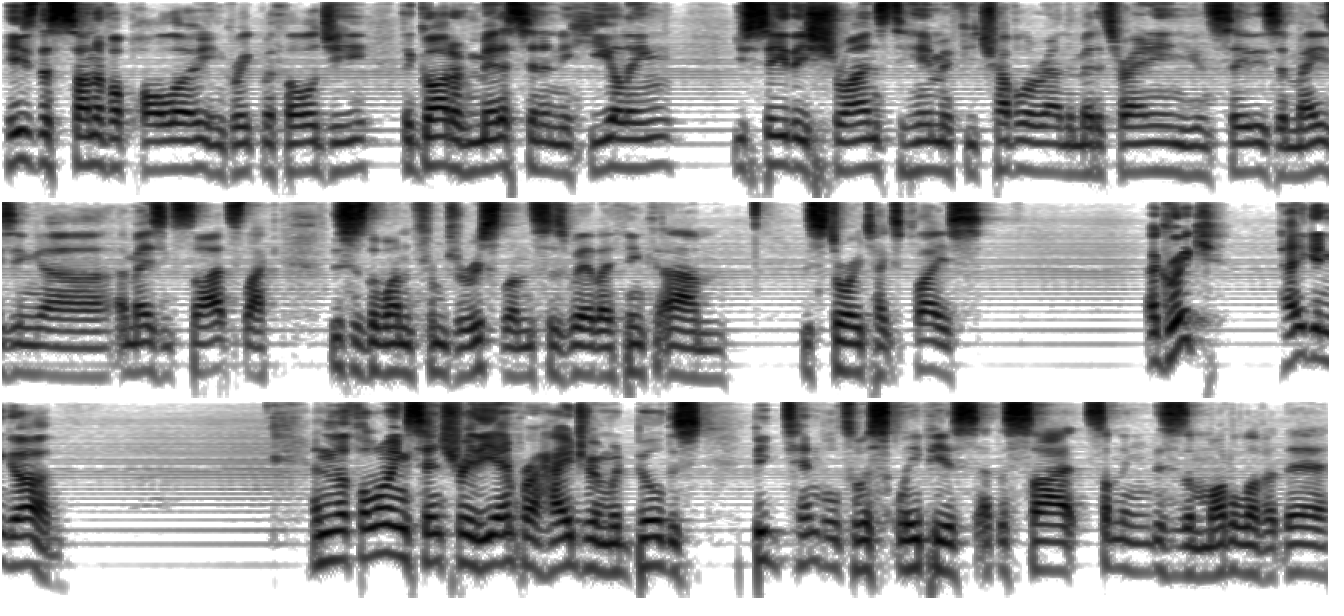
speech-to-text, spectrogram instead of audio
He's the son of Apollo in Greek mythology, the god of medicine and healing. You see these shrines to him if you travel around the Mediterranean. You can see these amazing, uh, amazing sites. Like this is the one from Jerusalem. This is where they think um, this story takes place. A Greek pagan god. And in the following century, the Emperor Hadrian would build this big temple to Asclepius at the site. Something, this is a model of it there.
